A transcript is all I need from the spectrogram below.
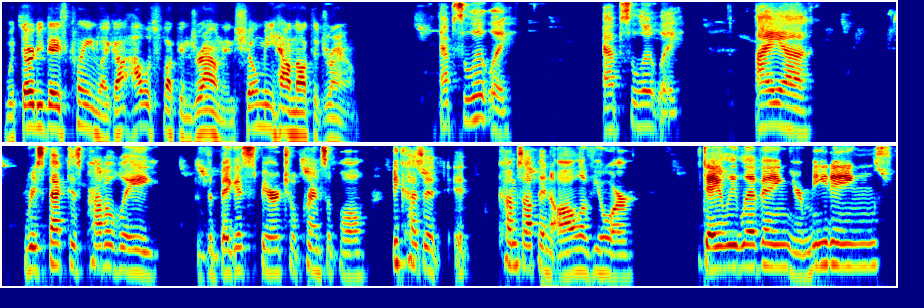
With 30 days clean, like I, I was fucking drowning. Show me how not to drown. Absolutely. Absolutely. I uh respect is probably the biggest spiritual principle because it it comes up in all of your daily living, your meetings,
